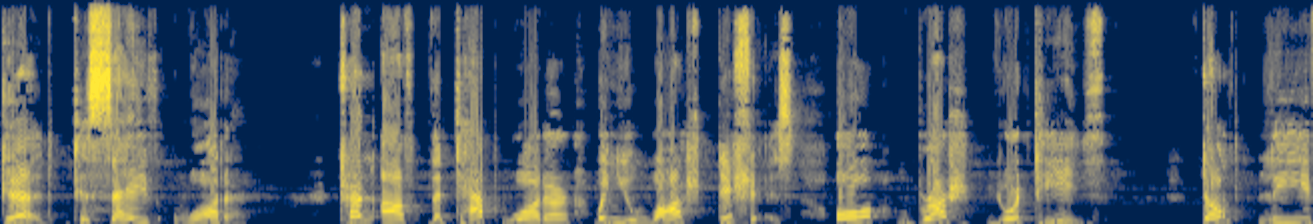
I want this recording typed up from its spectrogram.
good to save water. Turn off the tap water when you wash dishes or brush your teeth. Don't leave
